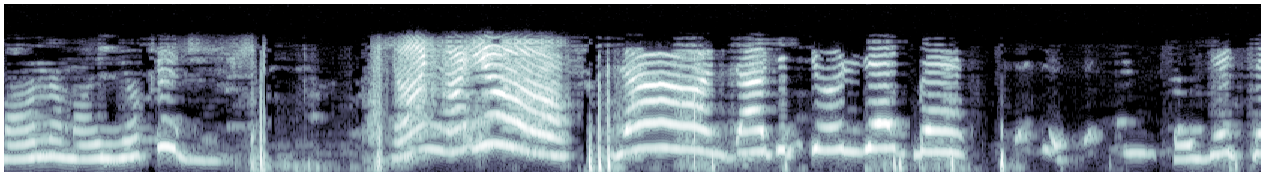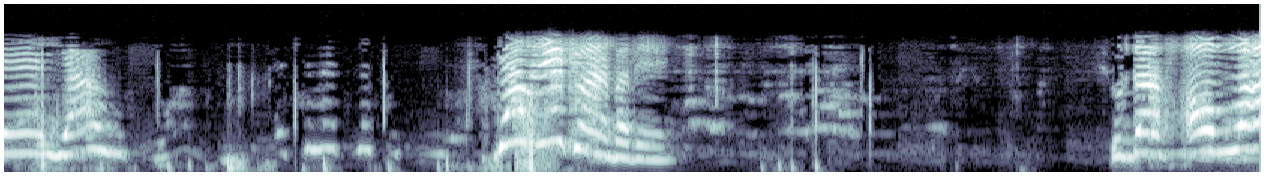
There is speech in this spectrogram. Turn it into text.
Bana manyak ediyor. Lan manyak. Lan takipçi ölecek be. Ölecek be ya. Ya bu ne şu araba be? Şuradan Allah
